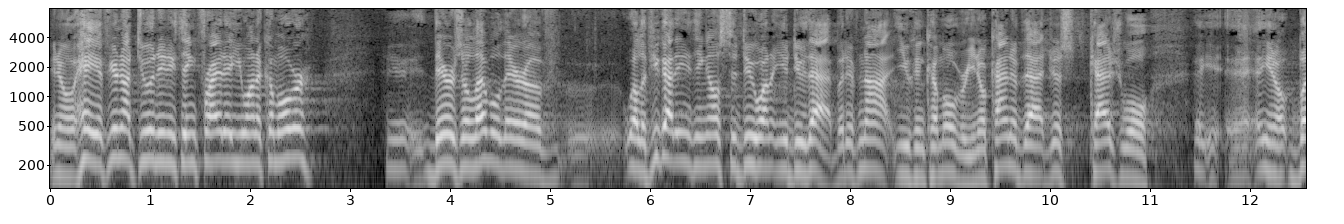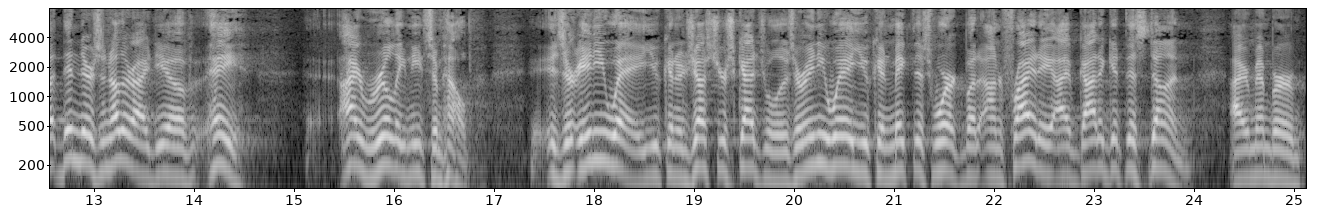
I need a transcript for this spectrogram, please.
you know, hey, if you're not doing anything Friday, you want to come over? There's a level there of, well, if you got anything else to do, why don't you do that? But if not, you can come over. You know, kind of that just casual, you know. But then there's another idea of, hey, I really need some help. Is there any way you can adjust your schedule? Is there any way you can make this work? But on Friday, I've got to get this done. I remember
